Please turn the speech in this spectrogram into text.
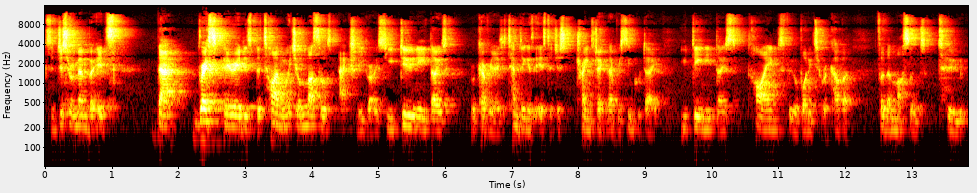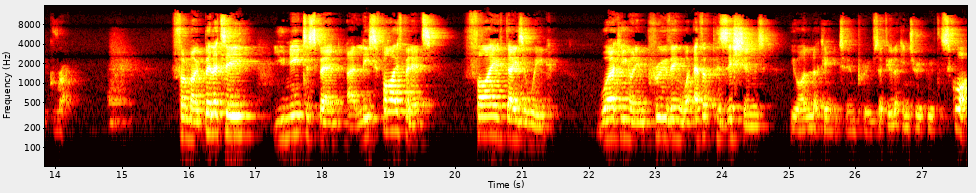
So just remember, it's that rest period is the time in which your muscles actually grow. So you do need those recovery days, as tempting as it is to just train straight every single day, you do need those times for your body to recover, for the muscles to grow. For mobility, you need to spend at least five minutes, five days a week, working on improving whatever positions you are looking to improve. So if you're looking to improve the squat,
